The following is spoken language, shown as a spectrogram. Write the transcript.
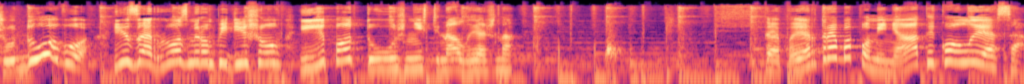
Чудово! І за розміром підійшов, і потужність належна. Тепер треба поміняти колеса.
